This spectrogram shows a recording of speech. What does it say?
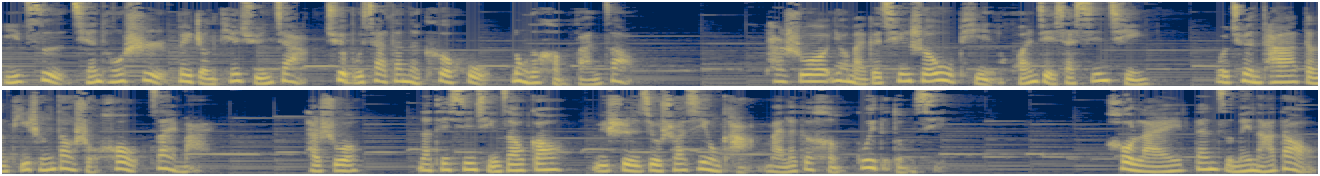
一次，前同事被整天询价却不下单的客户弄得很烦躁。他说要买个轻奢物品缓解下心情，我劝他等提成到手后再买。他说那天心情糟糕，于是就刷信用卡买了个很贵的东西。后来单子没拿到，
